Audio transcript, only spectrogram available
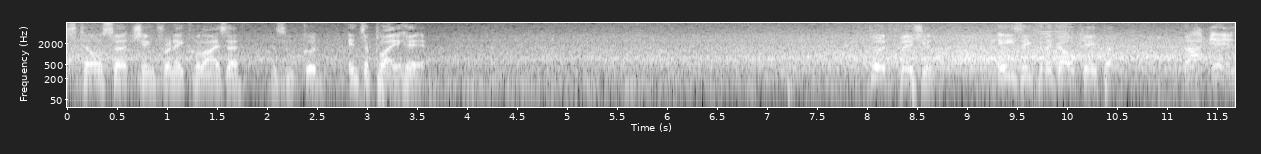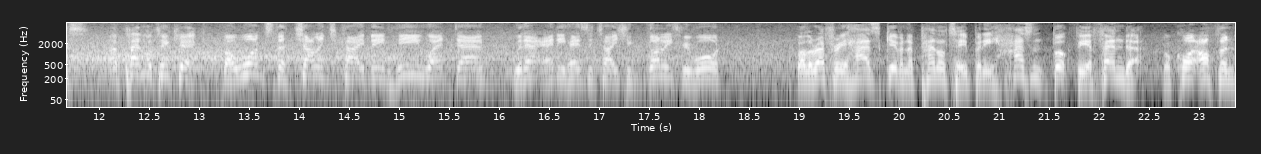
Still searching for an equaliser. There's some good interplay here. Good vision. Easy for the goalkeeper. That is a penalty kick. But once the challenge came in, he went down without any hesitation, got his reward. Well, the referee has given a penalty, but he hasn't booked the offender. Well, quite often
